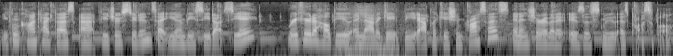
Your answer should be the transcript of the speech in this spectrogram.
You can contact us at futurestudents at unbc.ca We're here to help you and navigate the application process and ensure that it is as smooth as possible.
